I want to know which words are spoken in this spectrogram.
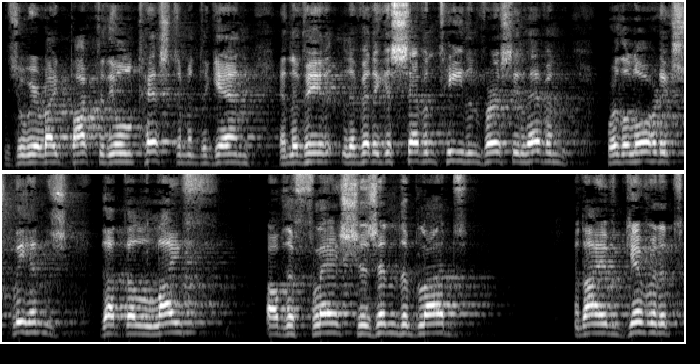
And so we're right back to the Old Testament again in Leviticus 17 and verse 11, where the Lord explains that the life of the flesh is in the blood, and I have given it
